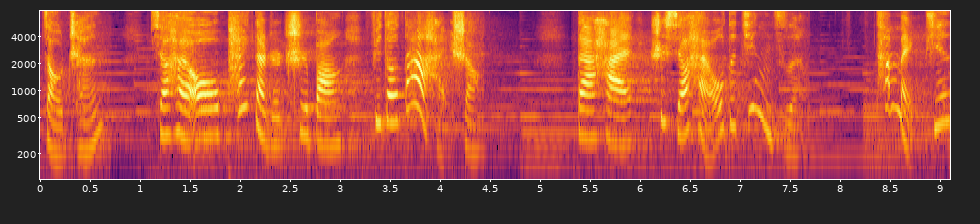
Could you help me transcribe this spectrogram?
早晨。小海鸥拍打着翅膀飞到大海上，大海是小海鸥的镜子，它每天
